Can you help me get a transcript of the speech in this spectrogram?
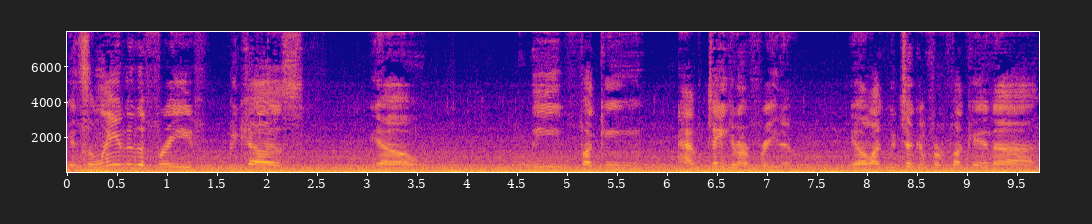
It's the land of the free because, you know, we fucking have taken our freedom. You know, like we took it from fucking uh,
